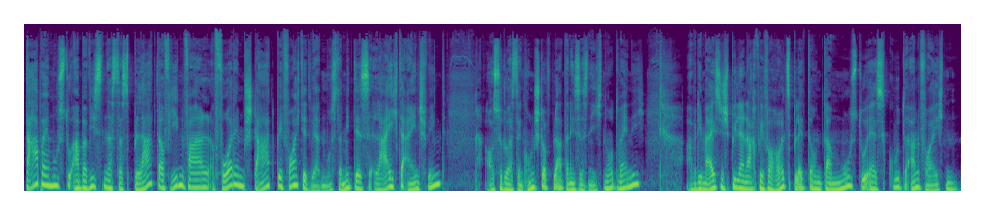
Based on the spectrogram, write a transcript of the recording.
Dabei musst du aber wissen, dass das Blatt auf jeden Fall vor dem Start befeuchtet werden muss, damit es leichter einschwingt. Außer du hast ein Kunststoffblatt, dann ist es nicht notwendig. Aber die meisten spielen nach wie vor Holzblätter und da musst du es gut anfeuchten,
